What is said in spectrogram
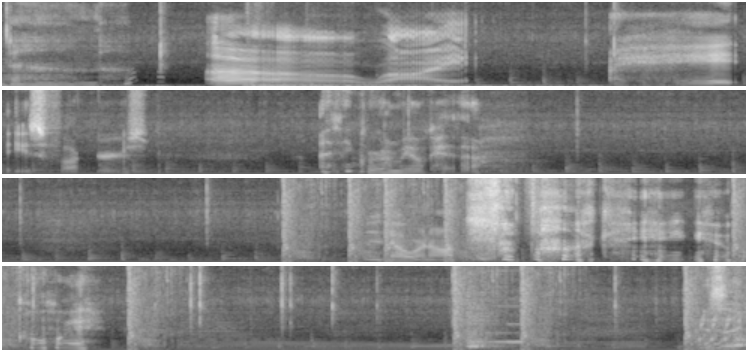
Done. Oh, why? I hate these fuckers. I think we're gonna be okay, though. No, we're not. Fuck. I hate you. Go away. Is it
